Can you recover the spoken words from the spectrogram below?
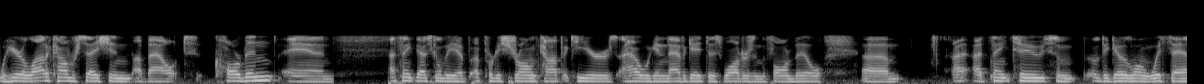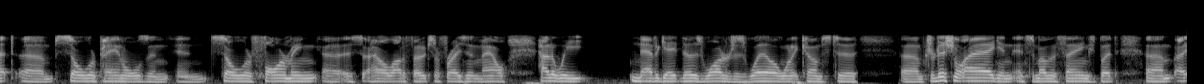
we hear a lot of conversation about carbon and. I think that's going to be a, a, pretty strong topic here is how we're going to navigate those waters in the Farm Bill. Um, I, I think too some to go along with that um, solar panels and, and solar farming uh, is how a lot of folks are phrasing it now. How do we navigate those waters as well when it comes to um, traditional ag and, and some other things. But um, I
